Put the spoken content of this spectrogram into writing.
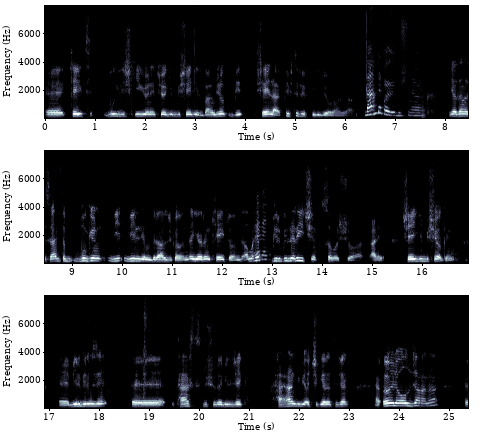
E, Kate bu ilişkiyi yönetiyor gibi bir şey değil. Bence bir şeyler 50-50 gidiyorlar yani. Ben de böyle düşünüyorum. Ya da mesela işte bugün William birazcık önde, yarın Kate önde ama hep evet. birbirleri için savaşıyorlar. Yani şey gibi bir şey yok. Yani, e, birbirimizi e, ters düşürebilecek herhangi bir açık yaratacak. Yani öyle olacağına e,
